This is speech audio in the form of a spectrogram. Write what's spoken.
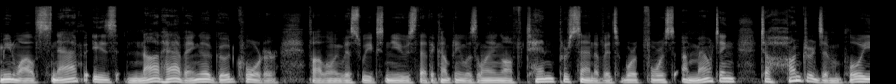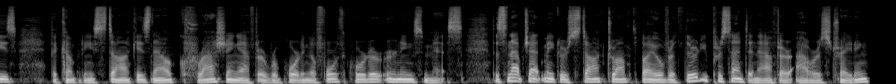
Meanwhile, Snap is not having a good quarter following this week's news that the company was laying off 10% of its workforce, amounting to hundreds of employees. The company's stock is now crashing after reporting a fourth quarter earnings miss. The Snapchat maker's stock dropped by over 30% in after hours trading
